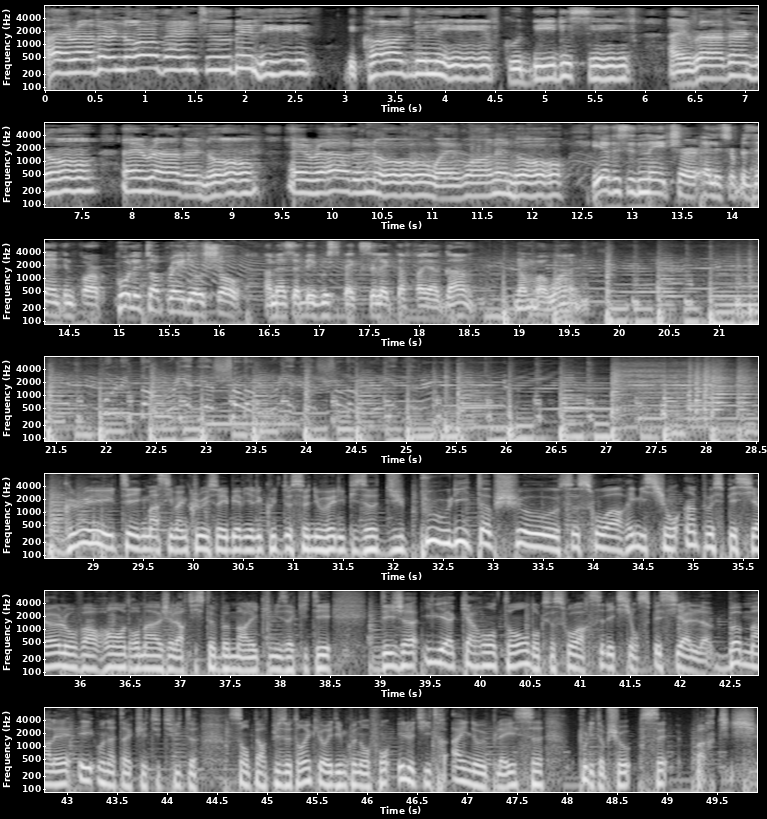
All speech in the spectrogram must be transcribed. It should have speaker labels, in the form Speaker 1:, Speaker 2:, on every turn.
Speaker 1: I rather know than to believe, because belief could be deceived. I rather know, I rather know, I rather know, I wanna know. Yeah, this is Nature Ellis representing for Pull It Up Radio Show. I'm as a big respect selector Fire Gang, number one.
Speaker 2: Greeting Massive and Crew, soyez bienvenue à l'écoute de ce nouvel épisode du Pouli Top Show. Ce soir, émission un peu spéciale, on va rendre hommage à l'artiste Bob Marley qui nous a quitté déjà il y a 40 ans. Donc ce soir, sélection spéciale Bob Marley et on attaque tout de suite sans perdre plus de temps avec le rythme qu'on en fond et le titre I Know a Place. Pouli Top Show, c'est parti.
